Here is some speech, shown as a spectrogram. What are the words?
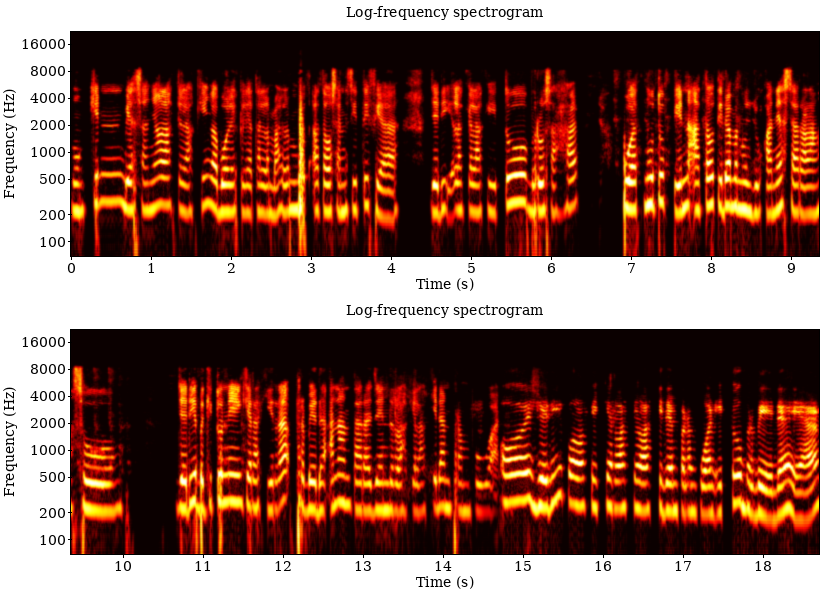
Mungkin biasanya laki-laki nggak boleh kelihatan lemah lembut atau sensitif ya. Jadi laki-laki itu berusaha buat nutupin atau tidak menunjukkannya secara langsung. Jadi begitu nih kira-kira perbedaan antara gender laki-laki dan perempuan. Oh, jadi pola pikir laki-laki dan perempuan itu berbeda ya?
